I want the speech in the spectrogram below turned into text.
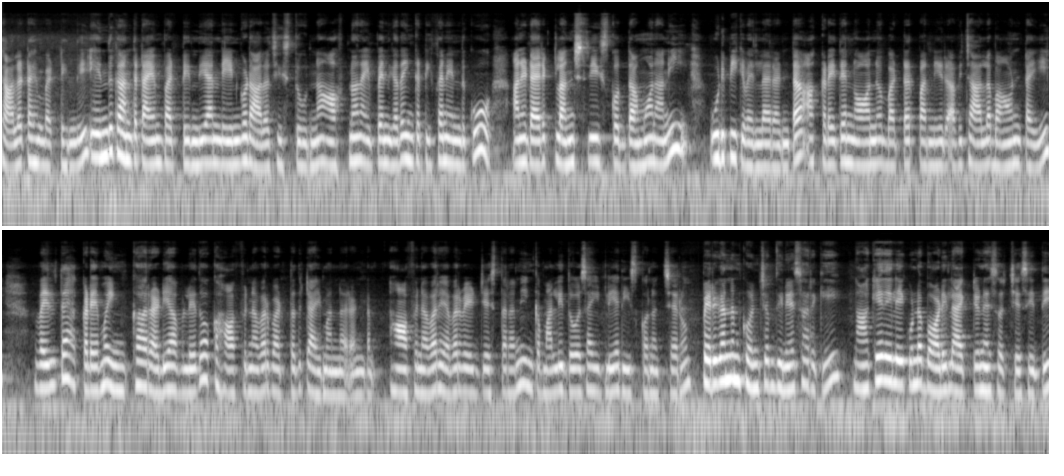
చాలా టైం పట్టింది. ఎందుకు అంత టైం పట్టింది అని నేను కూడా ఆలోచిస్తూ ఉన్నా. ఆఫ్టర్నూన్ అయిపోయింది కదా ఇంకా టిఫిన్ ఎందుకు అని డైరెక్ట్ లంచ్ తీసుకొద్దాము అని ఉడిపికి వెళ్ళారంట. అక్కడైతే నాన్ బటర్ పన్నీర్ అవి చాలా బాగుంటాయి. వెళ్తే అక్కడేమో ఇంకా రెడీ అవ్వలేదు. ఒక హాఫ్ అన్ అవర్ పడుతుంది టైం అన్నారంట. హాఫ్ అన్ అవర్ ఎవరు వెయిట్ చేస్తారని ఇంకా మళ్ళీ దోశ ఇడ్లీయే తీసుకొని వచ్చారు. పెరుగన్నం కొంచెం తినేసరికి నాకే తెలియకుండా బాడీలో యాక్టివ్నెస్ వచ్చేసిద్ది.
